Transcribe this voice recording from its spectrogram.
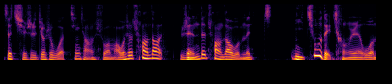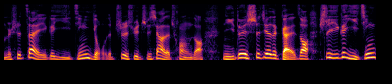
这其实就是我经常说嘛。我说创造人的创造，我们你就得承认，我们是在一个已经有的秩序之下的创造。你对世界的改造是一个已经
